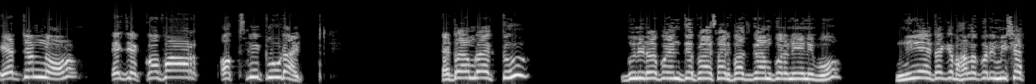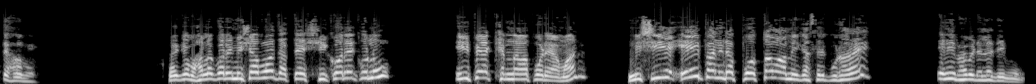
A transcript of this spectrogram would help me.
এর জন্য এই যে কপার অক্সিক্লোরাইড এটা আমরা একটু দু লিটার দিয়ে প্রায় চার পাঁচ গ্রাম করে নিয়ে নিব। নিয়ে এটাকে ভালো করে মিশাতে হবে। এটাকে ভালো করে মিশাবো যাতে শিকড়ে কোনো ইফেক্ট না পড়ে আমার। মিশিয়ে এই পানিটা প্রথম আমি গাছের গোড়ায় এইভাবে ঢেলে দেব।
